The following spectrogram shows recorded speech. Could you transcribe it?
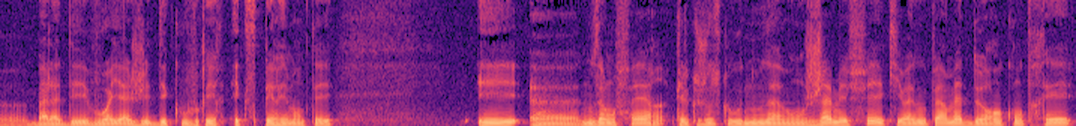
euh, balader, voyager, découvrir, expérimenter. Et nous allons faire quelque chose que nous n'avons jamais fait et qui va nous permettre de rencontrer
